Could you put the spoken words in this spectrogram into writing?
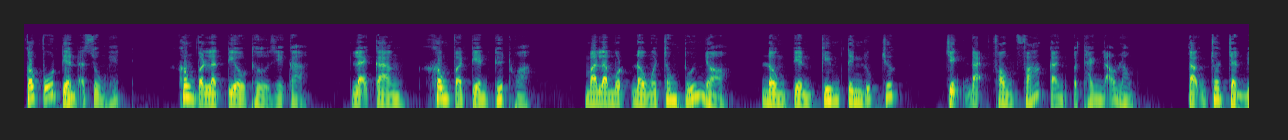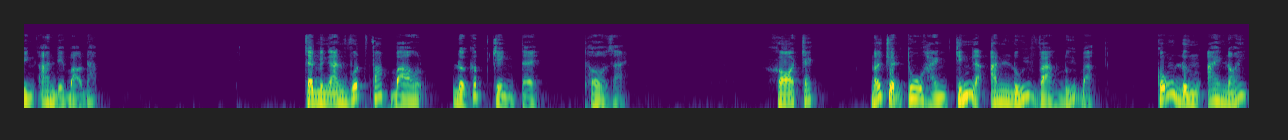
Cốc vũ tiền đã dùng hết. Không phải là tiểu thử gì cả. Lại càng không phải tiền tuyết hoa. Mà là một đồng ở trong túi nhỏ. Đồng tiền kim tinh lúc trước. Trịnh Đại Phong phá cảnh ở thành Lão Long. Tặng cho Trần Bình An để báo đáp. Trần Bình An vuốt pháp bào được gấp trình tề. Thở dài. Khó trách. Nói chuyện tu hành chính là ăn núi vàng núi bạc. Cũng đừng ai nói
